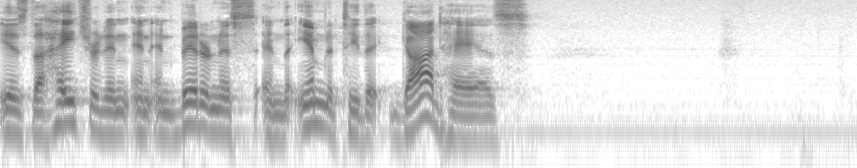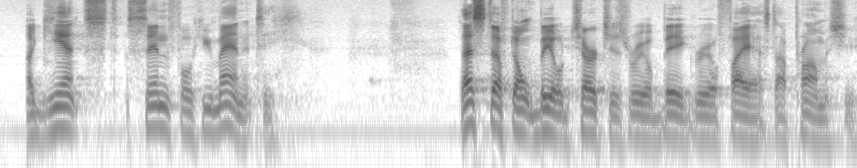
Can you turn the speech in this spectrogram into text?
is the hatred and, and, and bitterness and the enmity that God has against sinful humanity? That stuff don't build churches real big, real fast, I promise you.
